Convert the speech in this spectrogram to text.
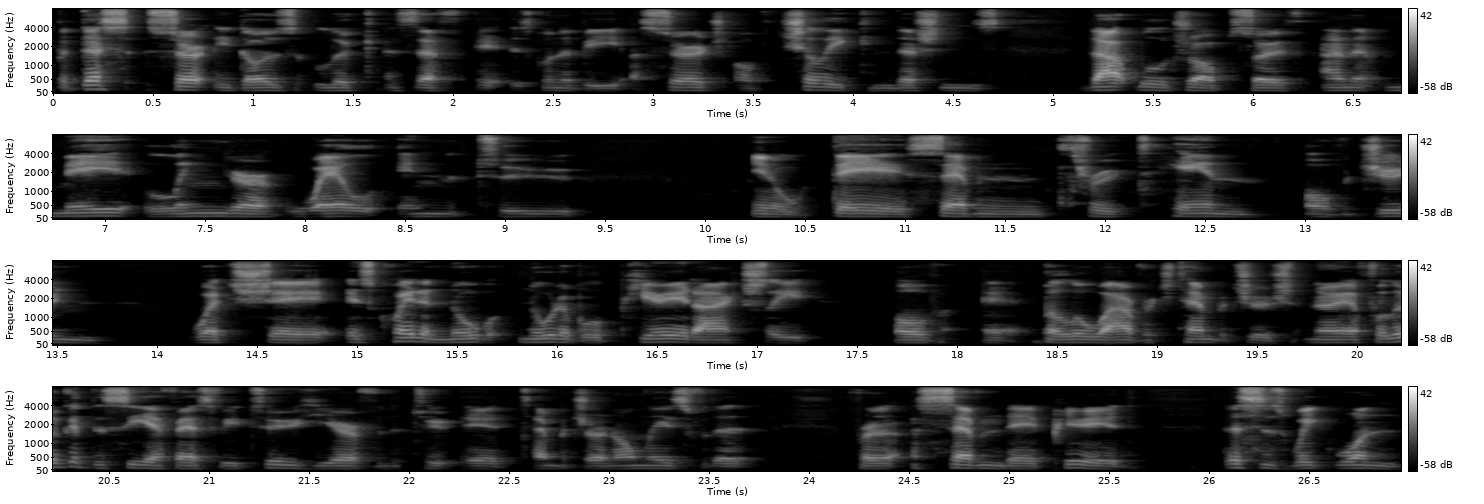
But this certainly does look as if it is going to be a surge of chilly conditions that will drop south and it may linger well into you know day 7 through 10 of june which uh, is quite a no- notable period actually of uh, below average temperatures now if we look at the cfsv2 here for the two uh, temperature anomalies for the for a seven day period this is week one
